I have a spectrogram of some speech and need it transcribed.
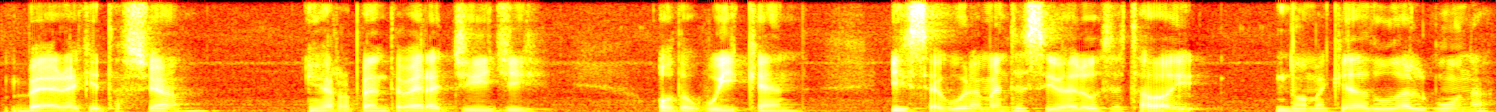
ver equitación y de repente ver a Gigi o The Weeknd. Y seguramente si Bella hubiese estado ahí, no me queda duda alguna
